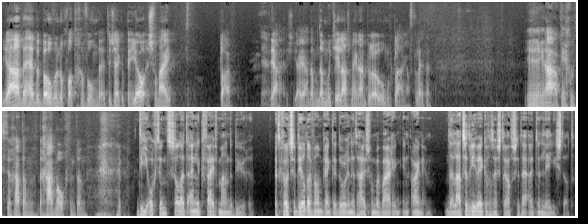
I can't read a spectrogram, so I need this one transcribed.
ja, we hebben boven nog wat gevonden. Toen zei ik op den, joh, is voor mij klaar. Ja, ja, ja dan, dan moet je helaas mee naar het bureau om een verklaring af te leggen. Ja, oké, goed. Dan gaat, dan, dan gaat mijn ochtend dan. Die ochtend zal uiteindelijk vijf maanden duren. Het grootste deel daarvan brengt hij door in het huis van bewaring in Arnhem. De laatste drie weken van zijn straf zit hij uit in Lelystad.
